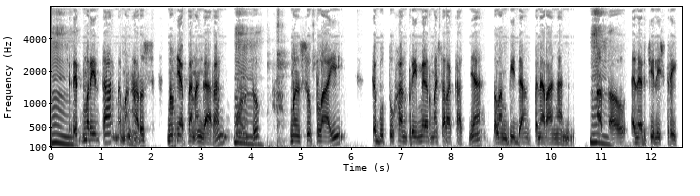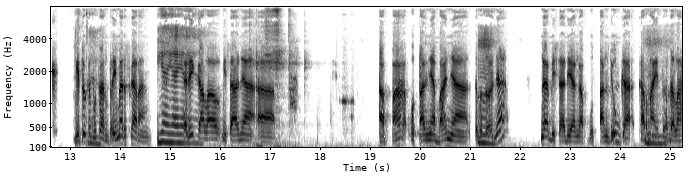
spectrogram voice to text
Mm. Jadi pemerintah memang harus menyiapkan anggaran mm. untuk mensuplai kebutuhan primer masyarakatnya dalam bidang penerangan mm. atau energi listrik. Itu kebutuhan primer sekarang. Iya iya iya. Jadi ya. kalau misalnya uh, apa utangnya banyak, sebetulnya hmm. nggak hmm. bisa dianggap utang juga karena hmm. itu adalah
